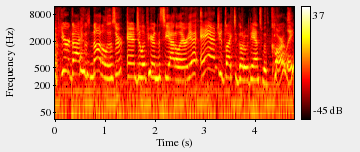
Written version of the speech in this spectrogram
If you're a guy who's not a loser and you live here in the Seattle area and you'd like to go to a dance with Carly,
